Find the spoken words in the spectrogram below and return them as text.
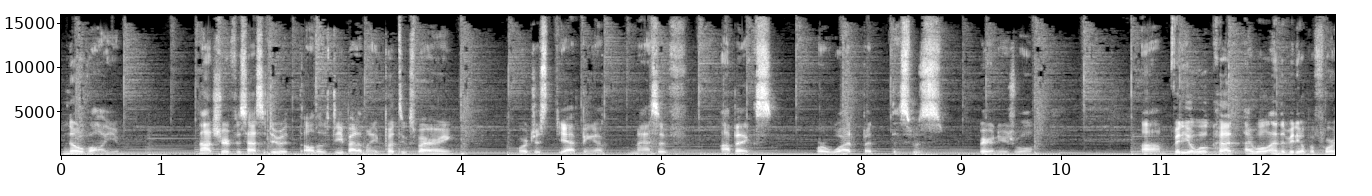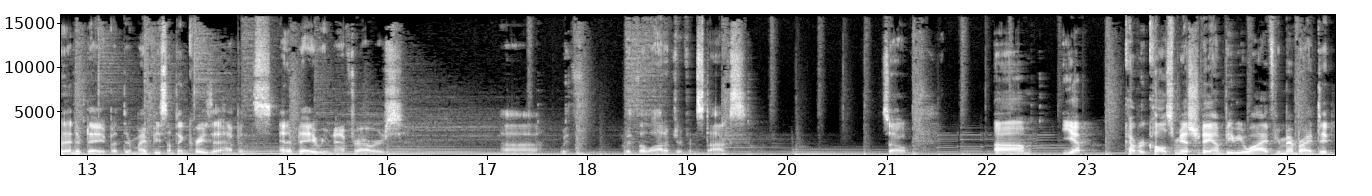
no volume. Not sure if this has to do with all those deep out of money puts expiring or just, yeah, being a massive OPEX or what, but this was very unusual. Um, video will cut. I will end the video before the end of day, but there might be something crazy that happens end of day or even after hours uh, with with a lot of different stocks. So, um, yep, covered calls from yesterday on BBY. If you remember, I did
